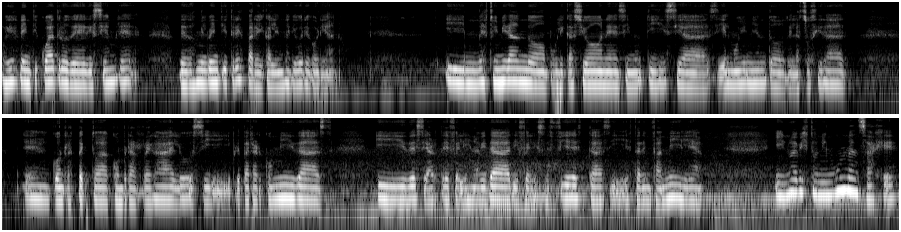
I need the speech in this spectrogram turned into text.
Hoy es 24 de diciembre de 2023 para el calendario gregoriano. Y estoy mirando publicaciones y noticias y el movimiento de la sociedad eh, con respecto a comprar regalos y preparar comidas y desearte feliz Navidad y felices fiestas y estar en familia. Y no he visto ningún mensaje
